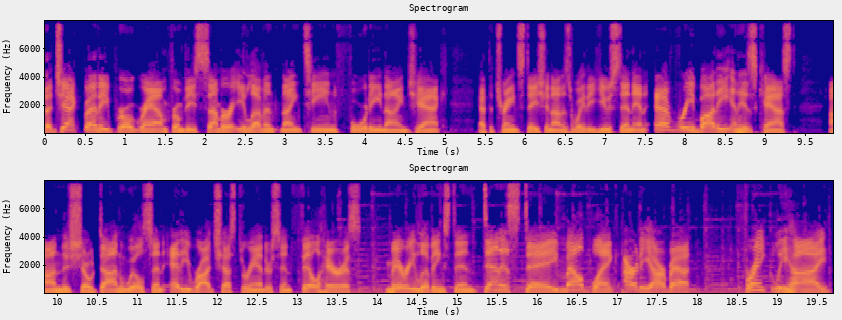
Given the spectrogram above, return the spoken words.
the Jack Benny program from December 11th, 1949. Jack at the train station on his way to Houston, and everybody in his cast on this show Don Wilson, Eddie Rochester Anderson, Phil Harris, Mary Livingstone, Dennis Day, Mel Blanc, Artie Auerbach, Frank Leahy,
